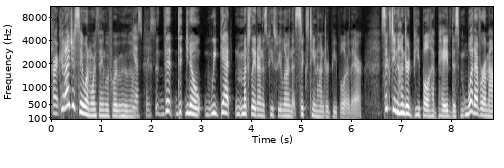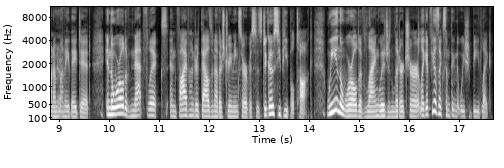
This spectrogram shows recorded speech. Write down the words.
Could I just say one more thing before we move on? Yes, please. That, that you know, we get much later in this piece, we learn that 1,600 people are there. 1,600 people have paid this whatever amount of money they did in the world of Netflix and 500,000 other streaming services to go see people talk. We in the world of language and literature, like it feels like something that we should be like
